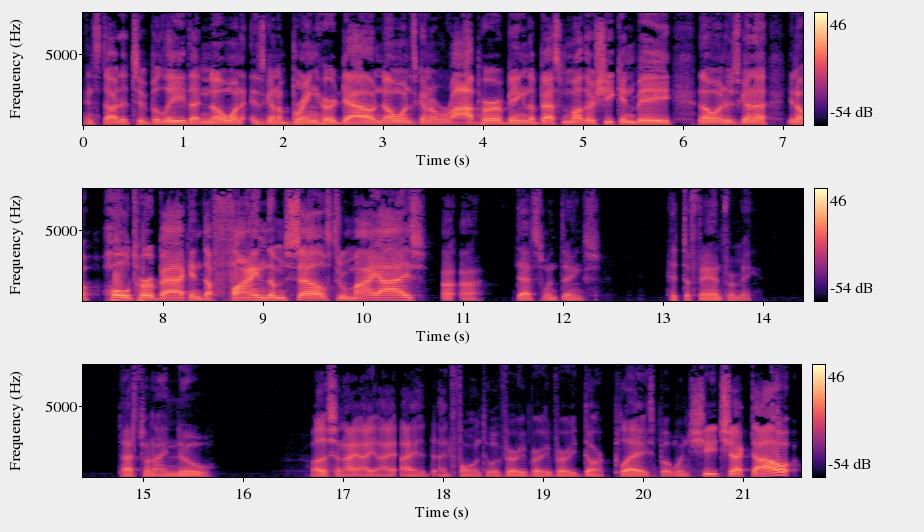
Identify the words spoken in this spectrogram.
and started to believe that no one is going to bring her down, no one's going to rob her of being the best mother she can be, no one who's going to, you know, hold her back and define themselves through my eyes, uh uh-uh. uh, that's when things hit the fan for me. That's when I knew. Well, listen, I, I, I, I'd, I'd fallen to a very, very, very dark place. But when she checked out,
